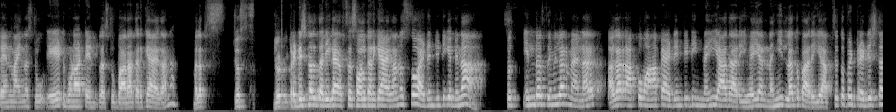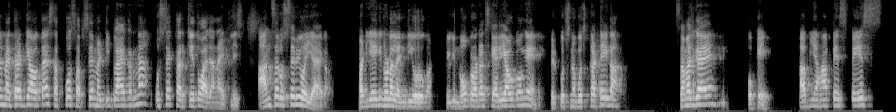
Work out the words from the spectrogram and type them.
टेन माइनस टू, एट गुणा टेन प्लस टू, बारह करके आएगा ना? मतलब जो जो ट्रेडिशनल तरीका है उससे सॉल्व करके आएगा ना उसको आइडेंटिटी के बिना। तो इन द सिमिलर मैनर, अगर आपको वहाँ पे आइडेंटिटी नहीं याद आ रही है या नहीं लग पा रही है आपसे तो फिर ट्रेडिशनल मेथड क्या होता है? सबको सबसे मल्टीप्लाई करना, उससे करके तो आ जाना एटलीस्ट आंसर उससे भी वही आएगा। बट ये कि थोड़ा लेंदी होगा, क्योंकि नो प्रोडक्ट्स कैरी आउट होंगे, फिर कुछ ना कुछ कटेगा। समझ गए? ओके अब यहाँ पे स्पेस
